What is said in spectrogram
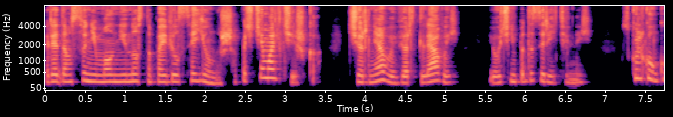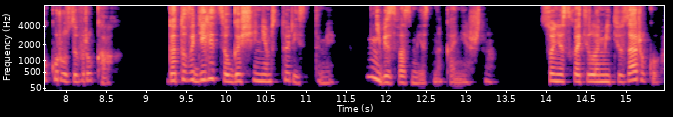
Рядом с Соней молниеносно появился юноша, почти мальчишка, чернявый, вертлявый и очень подозрительный. Сколько он кукурузы в руках. Готовый делиться угощением с туристами. Не безвозмездно, конечно. Соня схватила Митю за руку,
